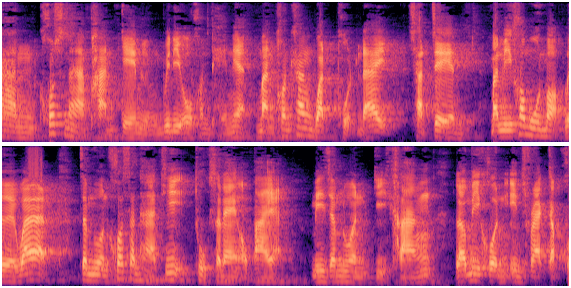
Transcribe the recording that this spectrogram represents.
การโฆษณาผ่านเกมหรือวิดีโอคอนเทนต์เนี่ยมันค่อนข้างวัดผลได้ชัดเจน มันมีข้อมูลบอกเลยว่าจำนวนโฆษณาที่ถูกแสดงออกไปอะมีจำนวนกี่ครั้ง แล้วมีคน interact กับโฆ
